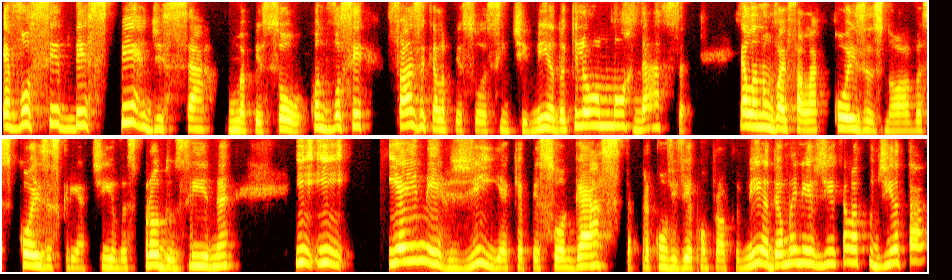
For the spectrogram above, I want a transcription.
É você desperdiçar uma pessoa, quando você faz aquela pessoa sentir medo, aquilo é uma mordaça. Ela não vai falar coisas novas, coisas criativas, produzir, né? E, e, e a energia que a pessoa gasta para conviver com o próprio medo é uma energia que ela podia estar tá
